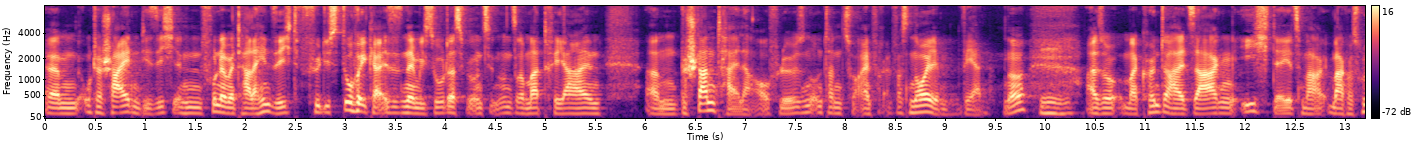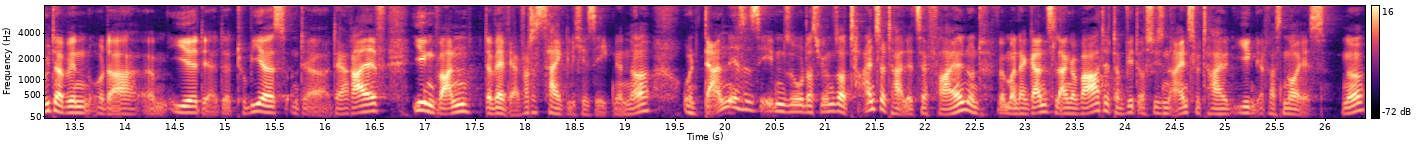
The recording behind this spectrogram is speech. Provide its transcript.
ähm, unterscheiden die sich in fundamentaler Hinsicht. Für die Stoiker ist es nämlich so, dass wir uns in unsere materialen ähm, Bestandteile auflösen und dann zu einfach etwas Neuem werden. Ne? Mhm. Also man könnte halt sagen, ich, der jetzt Mar Markus Rüther bin, oder ähm, ihr, der, der Tobias und der, der Ralf, irgendwann, da werden wir einfach das Zeitliche segnen. Ne? Und dann ist es eben so, dass wir unsere Einzelteile zerfallen und wenn man dann ganz lange wartet, dann wird aus diesen Einzelteilen irgendetwas Neues. Ne?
